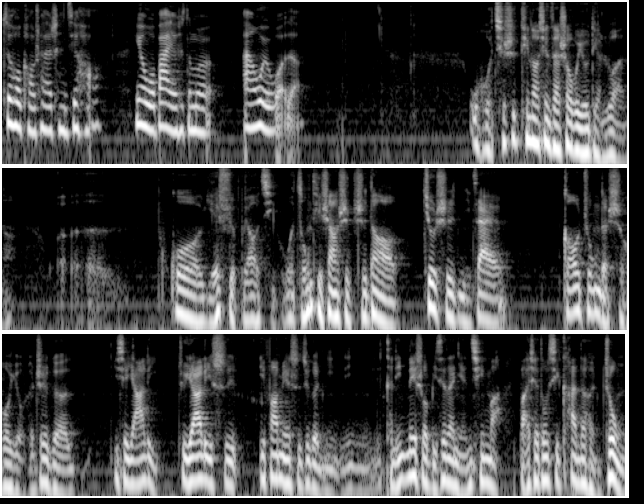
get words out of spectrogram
最后考出来的成绩好。因为我爸也是这么安慰我的。我其实听到现在稍微有点乱了，呃，不过也许不要紧。我总体上是知道，就是你在高中的时候有了这个一些压力，这个压力是一方面是这个你你肯定那时候比现在年轻嘛，把一些东西看得很重，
